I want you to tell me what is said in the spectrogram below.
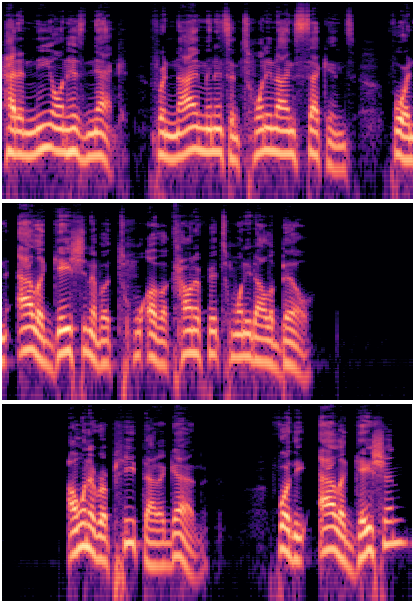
had a knee on his neck for 9 minutes and 29 seconds for an allegation of a, tw- of a counterfeit $20 bill. I want to repeat that again. For the allegation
